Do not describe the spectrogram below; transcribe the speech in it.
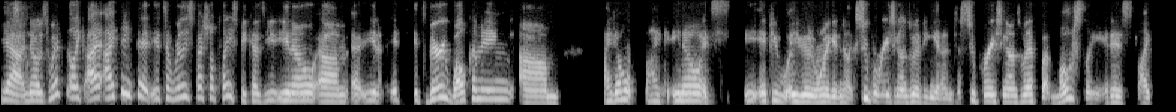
Yeah, no, Zwift. Like I, I think that it's a really special place because you, you know, um, uh, you know, it, it's very welcoming. Um, I don't like, you know, it's if you if you want to get into like super racing on Zwift, you can get into super racing on Zwift, but mostly it is like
